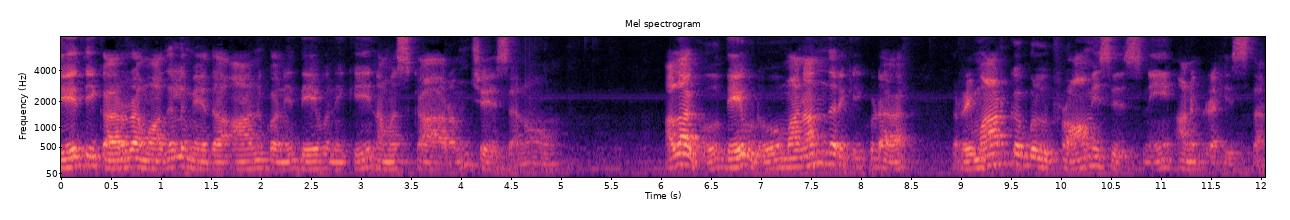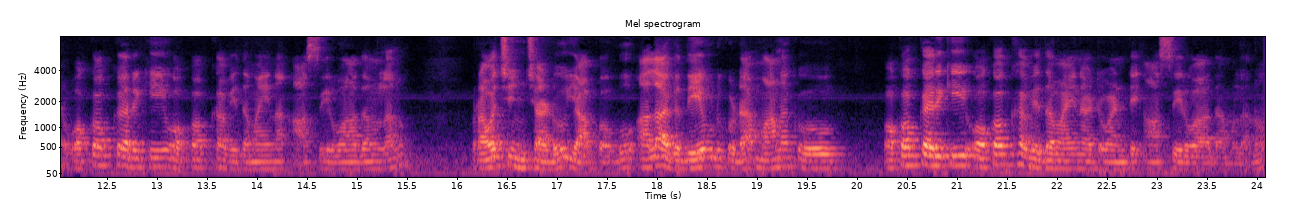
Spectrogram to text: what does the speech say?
చేతి కర్ర మొదలు మీద ఆనుకొని దేవునికి నమస్కారం చేశాను అలాగూ దేవుడు మనందరికీ కూడా రిమార్కబుల్ ప్రామిసెస్ని అనుగ్రహిస్తారు. ఒక్కొక్కరికి ఒక్కొక్క విధమైన ఆశీర్వాదములను ప్రవచించాడు యాకోబు. అలాగ దేవుడు కూడా మనకు ఒక్కొక్కరికి ఒక్కొక్క విధమైనటువంటి ఆశీర్వాదములను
